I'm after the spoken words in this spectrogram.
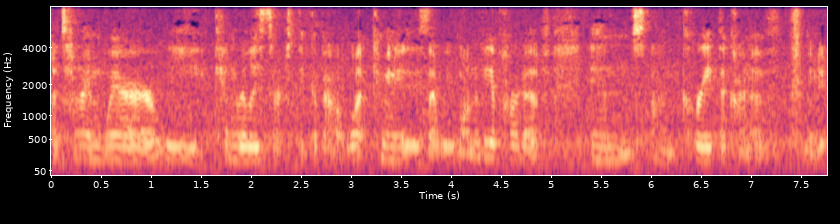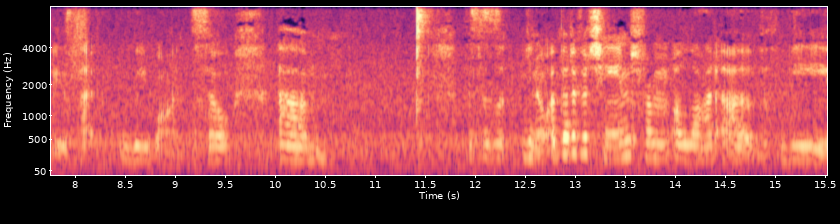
a time where we can really start to think about what communities that we want to be a part of and um, create the kind of communities that we want. So um, this is you know a bit of a change from a lot of the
